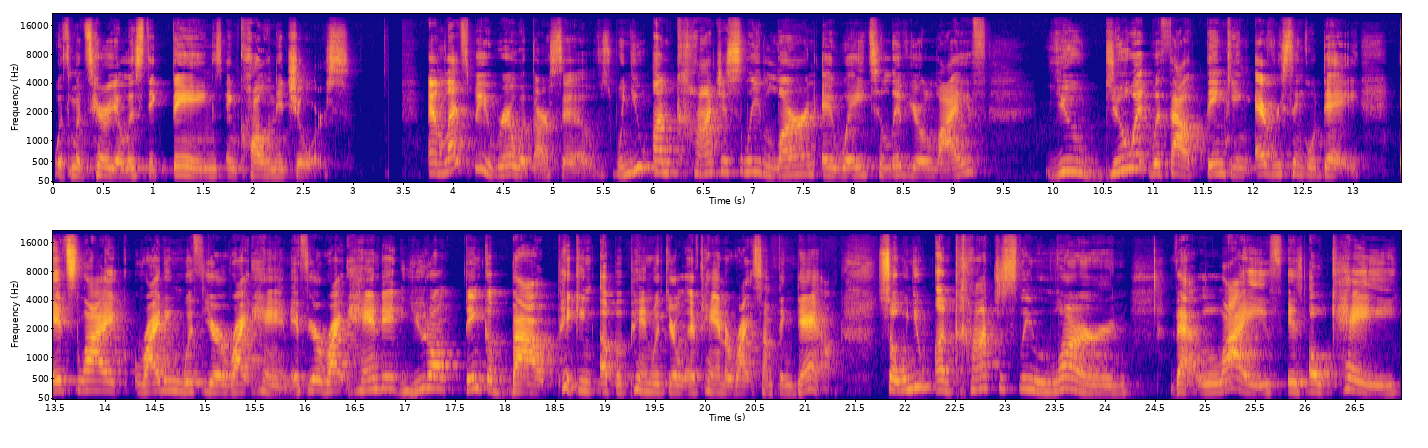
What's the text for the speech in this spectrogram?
with materialistic things and calling it yours. And let's be real with ourselves. When you unconsciously learn a way to live your life, you do it without thinking every single day. It's like writing with your right hand. If you're right handed, you don't think about picking up a pen with your left hand to write something down. So when you unconsciously learn that life is okay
